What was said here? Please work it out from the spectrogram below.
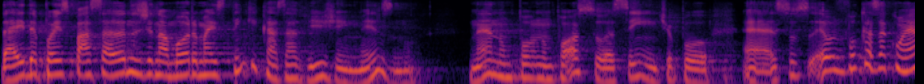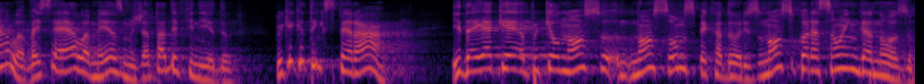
Daí depois passa anos de namoro, mas tem que casar virgem mesmo? Né? Não, não posso, assim, tipo, é, eu vou casar com ela, vai ser ela mesmo, já está definido. Por que, que eu tenho que esperar? E daí é que é porque o nosso, nós somos pecadores, o nosso coração é enganoso,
